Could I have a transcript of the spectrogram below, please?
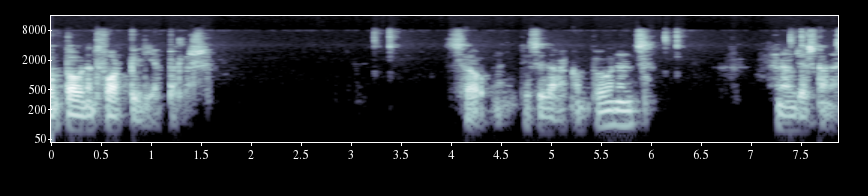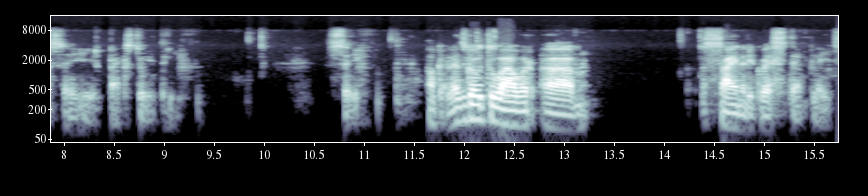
component for PDF Butler. So this is our component. And I'm just going to say here packs to retrieve. Save. Okay, let's go to our um, sign request template.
